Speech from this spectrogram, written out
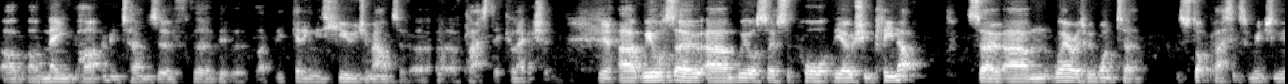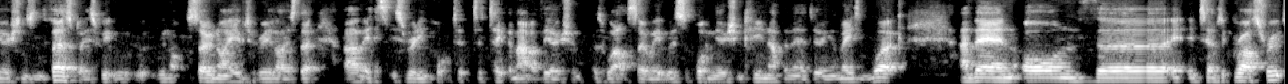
our, our, main partner in terms of the, the, like getting these huge amounts of, uh, of plastic collection. Yeah. Uh, we also um, we also support the ocean cleanup. So um, whereas we want to stop plastics from reaching the oceans in the first place, we, we, are not so naive to realise that um, it's, it's really important to, to, take them out of the ocean as well. So we, are supporting the ocean cleanup, and they're doing amazing work. And then on the in terms of grassroots,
